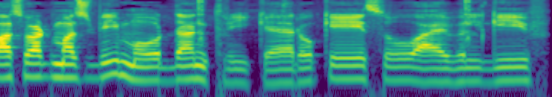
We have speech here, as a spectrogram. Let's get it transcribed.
Password must be more than 3 char okay. So I will give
